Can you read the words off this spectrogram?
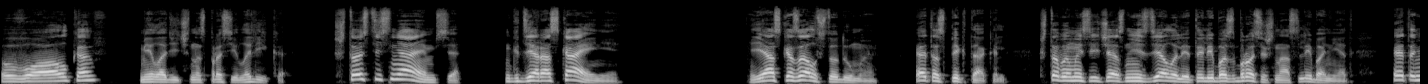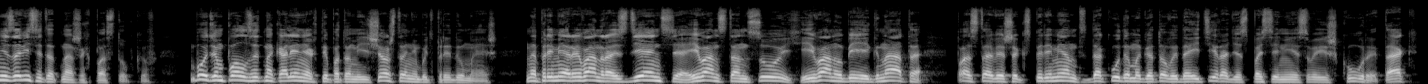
«Волков?» — мелодично спросила Лика. «Что стесняемся? Где раскаяние?» «Я сказал, что думаю. Это спектакль. Что бы мы сейчас ни сделали, ты либо сбросишь нас, либо нет. Это не зависит от наших поступков. Будем ползать на коленях, ты потом еще что-нибудь придумаешь. Например, Иван, разденься, Иван, станцуй, Иван, убей Игната. Поставишь эксперимент, докуда мы готовы дойти ради спасения своей шкуры, так?»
